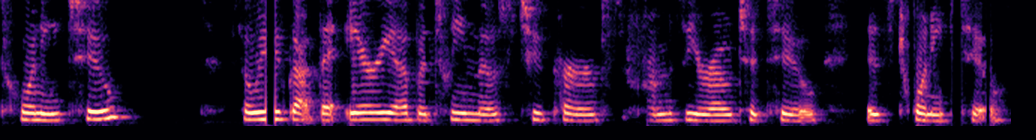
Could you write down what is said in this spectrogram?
22. So we've got the area between those two curves from 0 to 2 is 22.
